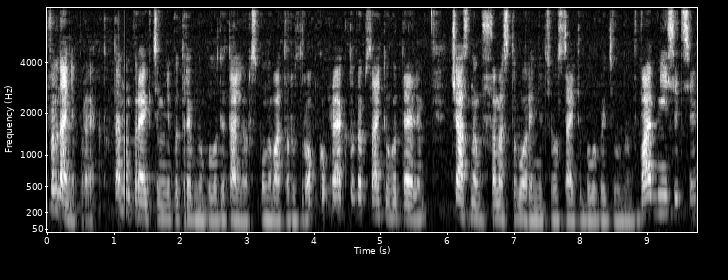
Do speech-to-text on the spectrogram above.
Завдання проекту. В даному проєкті мені потрібно було детально розпланувати розробку проекту веб-сайту готелю. Час на саме створення цього сайту було виділено 2 місяці.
